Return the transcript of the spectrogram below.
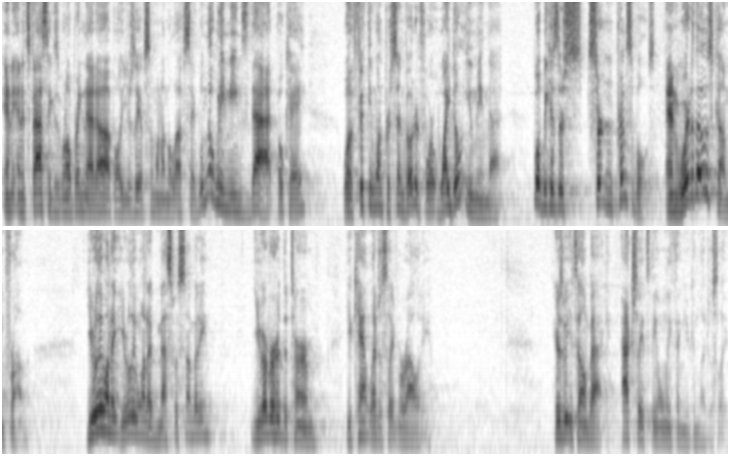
And, and it's fascinating because when I'll bring that up, I'll usually have someone on the left say, well, nobody means that. Okay. Well, if 51% voted for it. Why don't you mean that? Well, because there's certain principles. And where do those come from? You really want to, you really want to mess with somebody? You've ever heard the term, you can't legislate morality. Here's what you tell them back actually, it's the only thing you can legislate.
